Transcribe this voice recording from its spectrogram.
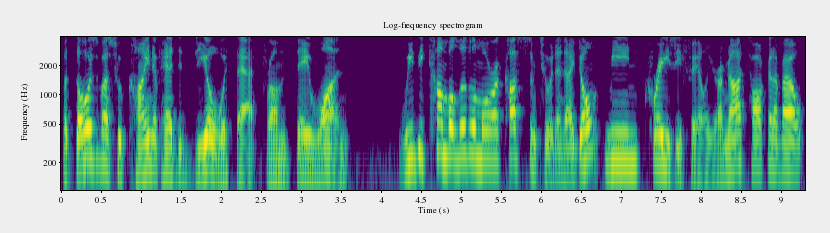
but those of us who kind of had to deal with that from day one, we become a little more accustomed to it. And I don't mean crazy failure. I'm not talking about,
